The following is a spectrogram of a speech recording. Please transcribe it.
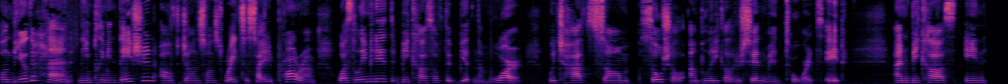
On the other hand, the implementation of Johnson's Great Society program was limited because of the Vietnam War, which had some social and political resentment towards it and because in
